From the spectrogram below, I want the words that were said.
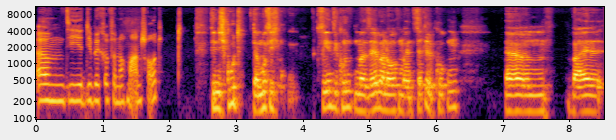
ähm, die, die Begriffe nochmal anschaut. Finde ich gut. Da muss ich zehn Sekunden mal selber noch auf meinen Zettel gucken, ähm, weil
